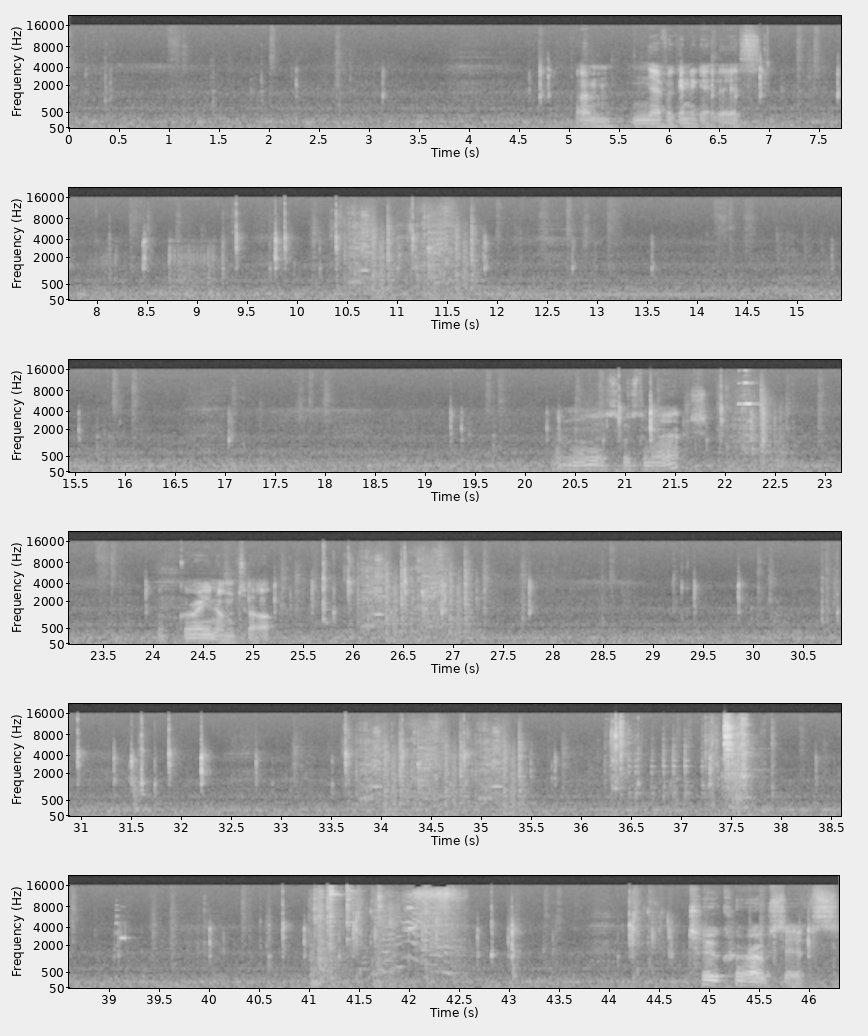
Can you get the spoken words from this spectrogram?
I'm never gonna get this. I don't know, it's supposed to match. Green on top. Two corrosives.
